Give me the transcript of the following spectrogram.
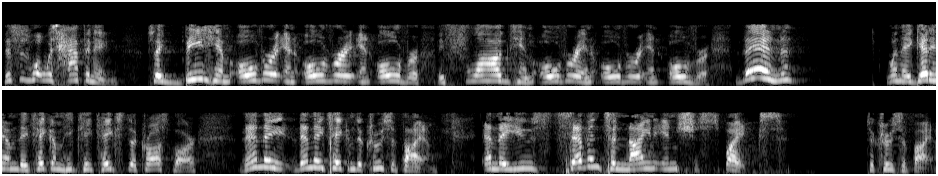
This is what was happening. So they beat him over and over and over. They flogged him over and over and over. Then, when they get him, they take him, he, he takes the crossbar. Then they, then they take him to crucify him. And they use seven to nine inch spikes to crucify him.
